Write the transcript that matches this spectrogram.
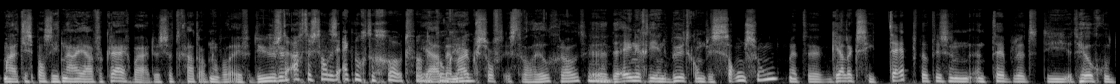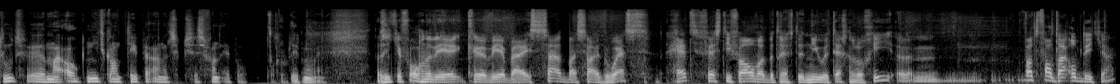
maar het is pas dit najaar verkrijgbaar, dus het gaat ook nog wel even duren. Dus de achterstand is eigenlijk nog te groot van ja, de bij Microsoft is het wel heel groot. Mm. Uh, de enige die in de buurt komt is Samsung met de Galaxy Tab. Dat is een, een tablet die het heel goed doet, uh, maar ook niet kan tippen aan het succes van Apple. Tot op dit moment. Dan zit je volgende week weer bij South by Southwest. Het festival wat betreft de nieuwe technologie. Um, wat valt daar op dit jaar?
